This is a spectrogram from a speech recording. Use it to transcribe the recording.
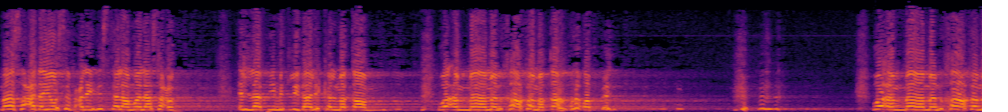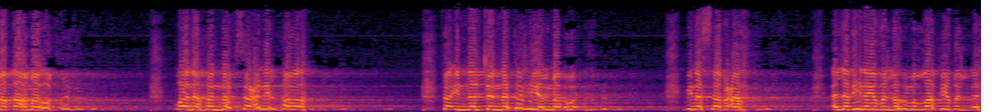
ما صعد يوسف عليه السلام ولا سعد إلا في مثل ذلك المقام. وأما من خاف مقام ربه وأما من خاف مقام ربه ونهى النفس عن الهوى فإن الجنة هي المأوى. من السبعة الذين يظلهم الله في ظله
